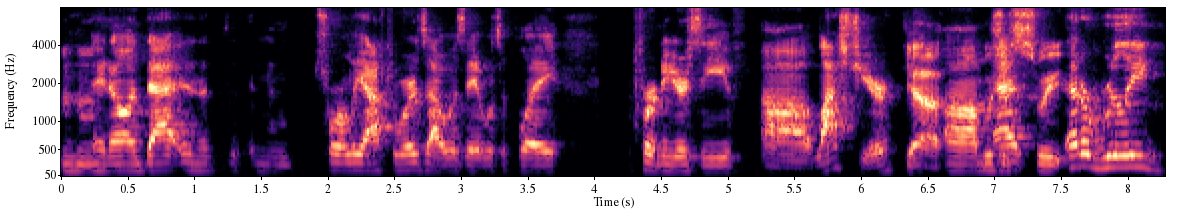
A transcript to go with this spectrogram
Mm-hmm. you know and that and, and shortly afterwards i was able to play for new year's eve uh last year yeah um which at, is sweet at a really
